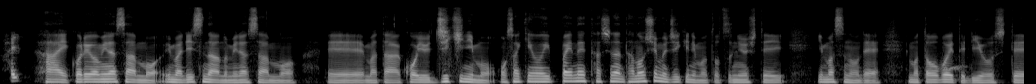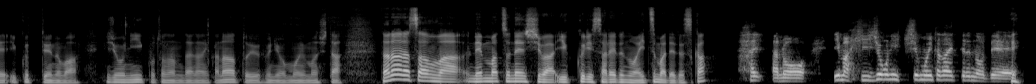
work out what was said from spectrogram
はい。はい、これを皆さんも今リスナーの皆さんも、えーまたこういう時期にもお酒をいっぱいねたしな楽しむ時期にも突入していますのでまた覚えて利用していくっていうのは非常にいいことなんじゃないかなというふうに思いました。七原さんは年末年始はゆっくりされるのはいつまでですか？はい、あの、今非常に注文いただいているのえ。で、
